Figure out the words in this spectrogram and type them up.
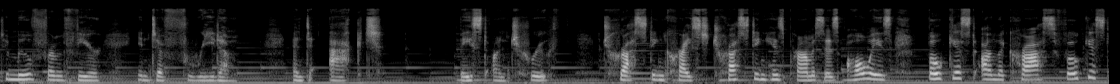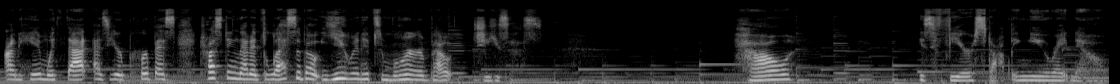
to move from fear into freedom and to act based on truth, trusting Christ, trusting his promises, always focused on the cross, focused on him with that as your purpose, trusting that it's less about you and it's more about Jesus. How is fear stopping you right now?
